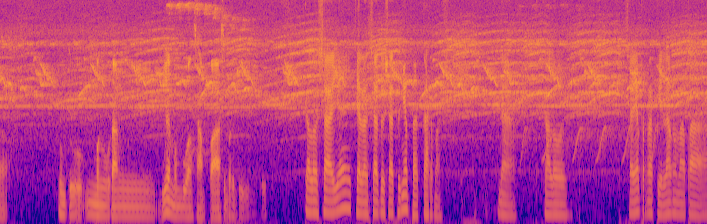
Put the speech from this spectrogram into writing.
uh, untuk mengurangi ya membuang sampah seperti itu kalau saya jalan satu-satunya bakar mas. Nah kalau saya pernah bilang sama Pak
